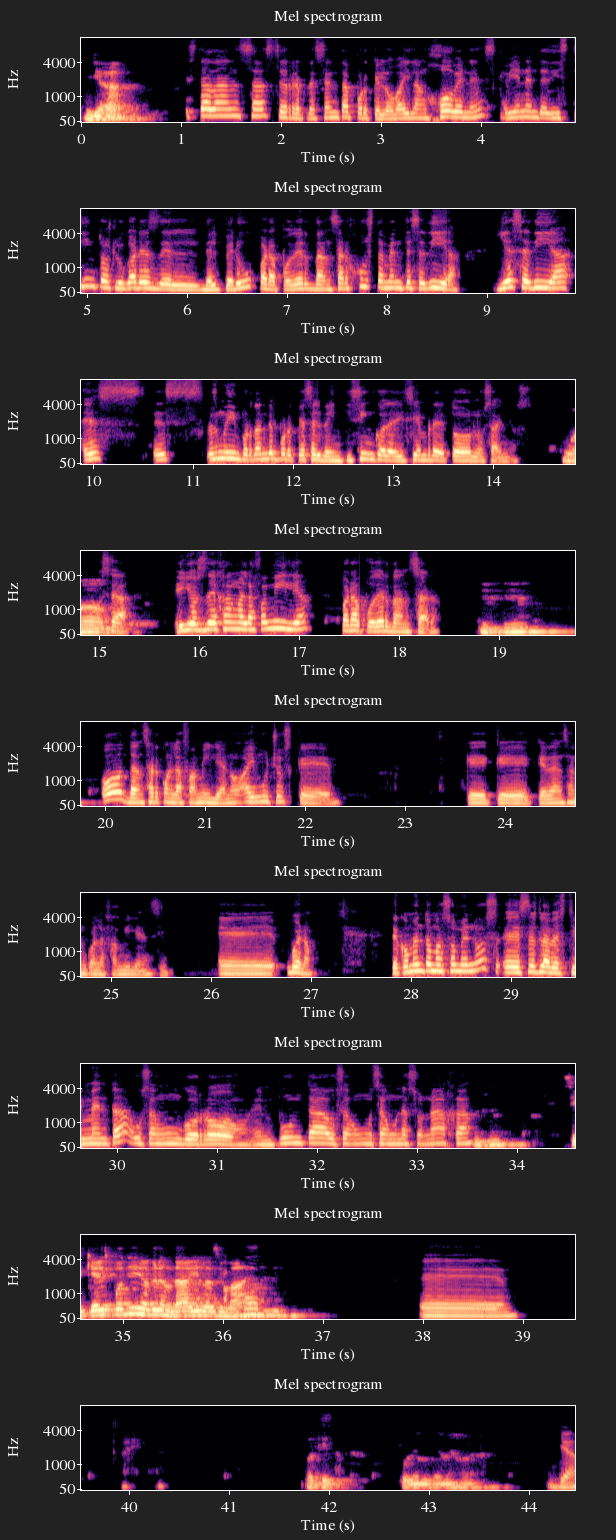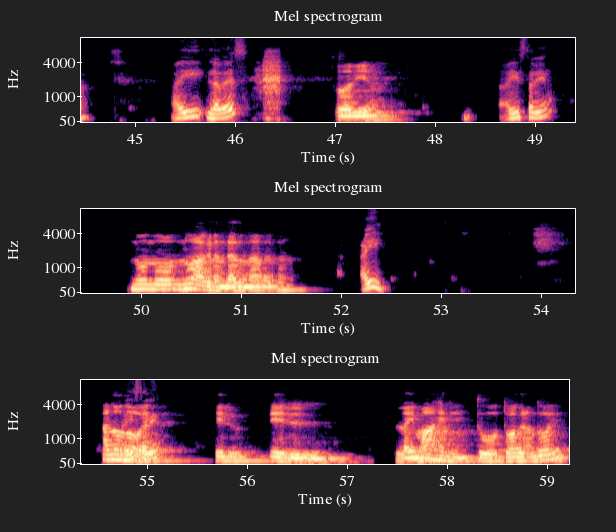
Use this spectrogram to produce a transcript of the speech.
¿Ya? Esta danza se representa porque lo bailan jóvenes que vienen de distintos lugares del, del Perú para poder danzar justamente ese día. Y ese día es es, muy importante porque es el 25 de diciembre de todos los años. O sea, ellos dejan a la familia para poder danzar. O danzar con la familia, ¿no? Hay muchos que, que, danzan con la familia en sí. Eh, bueno, te comento más o menos, esta es la vestimenta, usan un gorro en punta, usan, usan una sonaja. Si quieres, puedes agrandar ahí las imágenes. Eh, Ok, podemos ver mejor. ya. Ahí, ¿la ves? Todavía. ¿Ahí está bien? No, no, no ha agrandado nada acá. Ahí. Ah, no, ¿Ahí no. está eh, El, el, la imagen, ¿tú, tú agrandó ahí?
